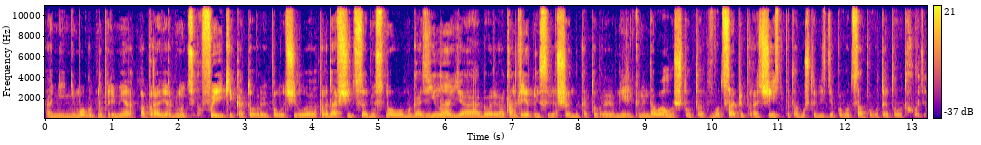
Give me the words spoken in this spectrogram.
Они не могут, например, опровергнуть фейки, которые получила продавщица мясного магазина. Я говорю о конкретной совершенно, которая мне рекомендовала что-то в WhatsApp прочесть, потому что везде по WhatsApp вот это вот ходит.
